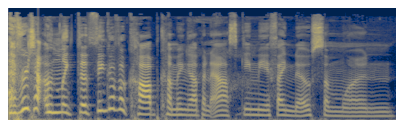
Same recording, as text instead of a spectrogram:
every time, I'm like, to think of a cop coming up and asking me if I know someone,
